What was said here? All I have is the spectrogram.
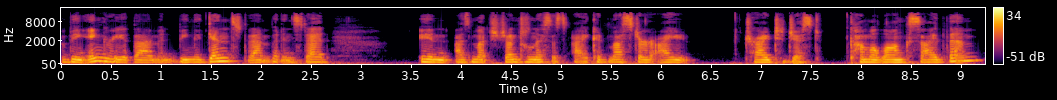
of being angry at them and being against them. But instead, in as much gentleness as I could muster, I tried to just come alongside them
